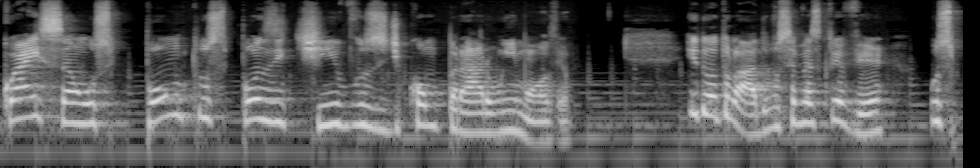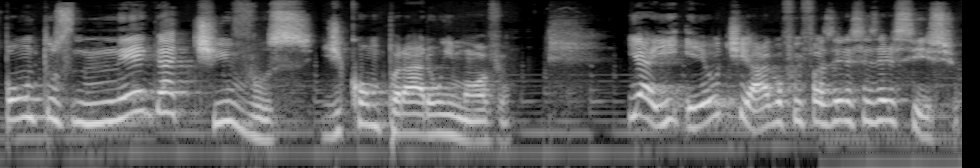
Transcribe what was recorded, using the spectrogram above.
quais são os pontos positivos de comprar um imóvel. E do outro lado, você vai escrever os pontos negativos de comprar um imóvel. E aí, eu, Thiago, fui fazer esse exercício.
